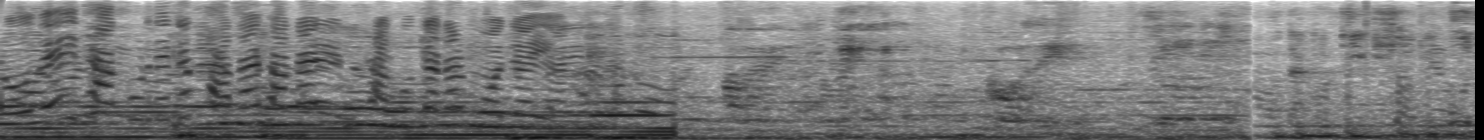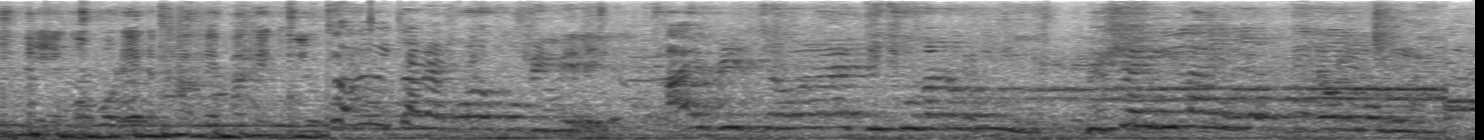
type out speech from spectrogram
রোদেই ঠাকুর দেখে ফাঁকায় ফাঁকায় ঠাকুর দেখার মজাই আলাদা। বিষয় নিলাম জন্মভূমি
